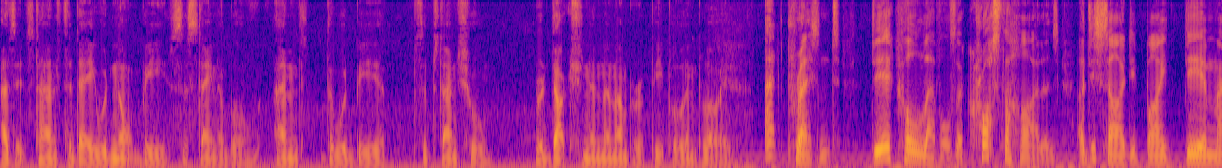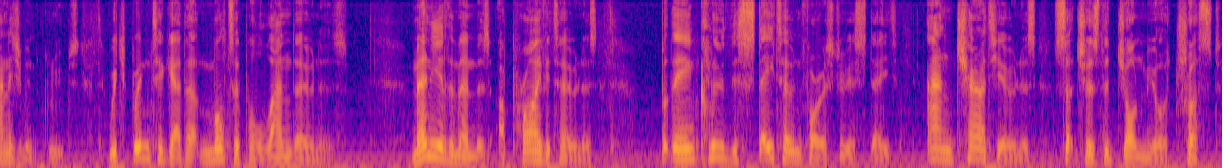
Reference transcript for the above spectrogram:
as it stands today, would not be sustainable and there would be a substantial reduction in the number of people employed. At present, deer cull levels across the Highlands are decided by deer management groups, which bring together multiple landowners. Many of the members are private owners, but they include the state owned forestry estate and charity owners such as the John Muir Trust.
